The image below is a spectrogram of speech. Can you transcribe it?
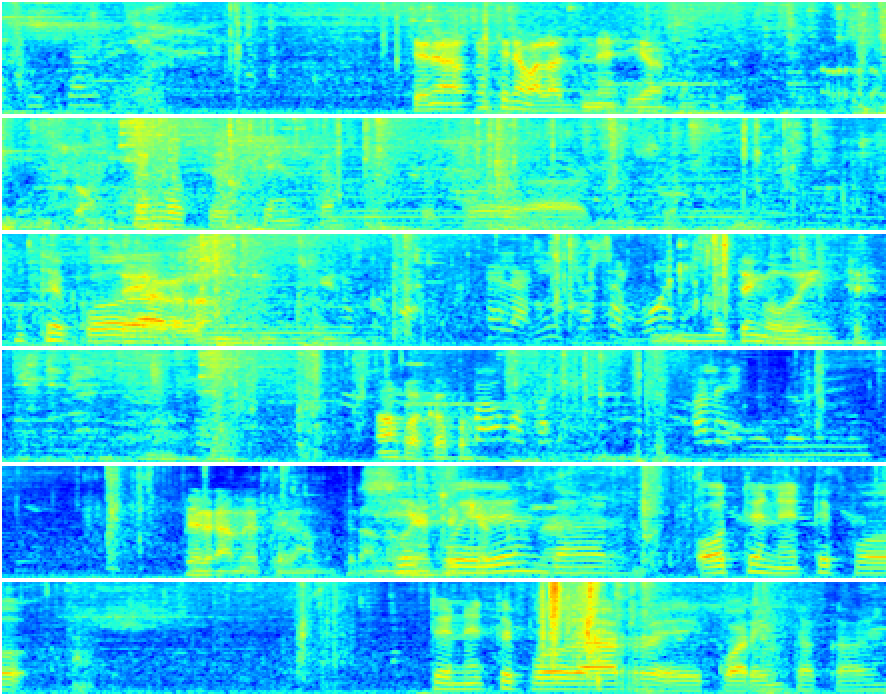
Aquí está. Tiene, tiene balas de energía. Tengo 60. Te puedo dar, no sé. Te puedo Estoy dar. agarrando. El anillo se muere. Yo tengo 20. Vamos para acá, pues. Espérame, espérame, espérame. Se a chequear pueden primero. dar. O tener te puedo. Tener te puedo dar eh, 40 acá. eh,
